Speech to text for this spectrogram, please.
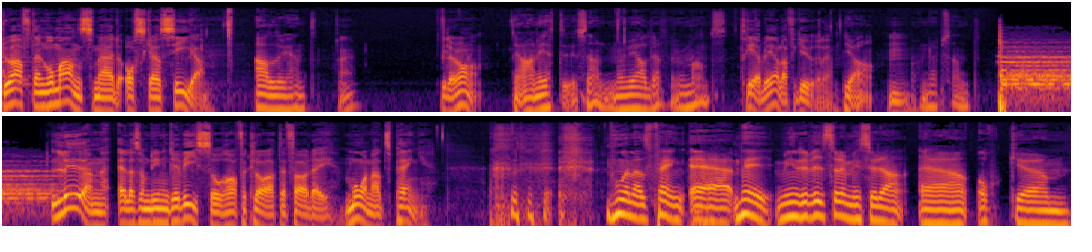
Du har haft en romans med Oscar Sia. Aldrig hänt. Gillar du honom? Ja, han är jättesnäll men vi har aldrig haft en romans. Trevlig jävla figur eller? Ja, Mm. 100%. Lön, eller som din revisor har förklarat det för dig, månadspeng. Månadspeng, eh, nej, min revisor är min syrra eh, och ehm,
